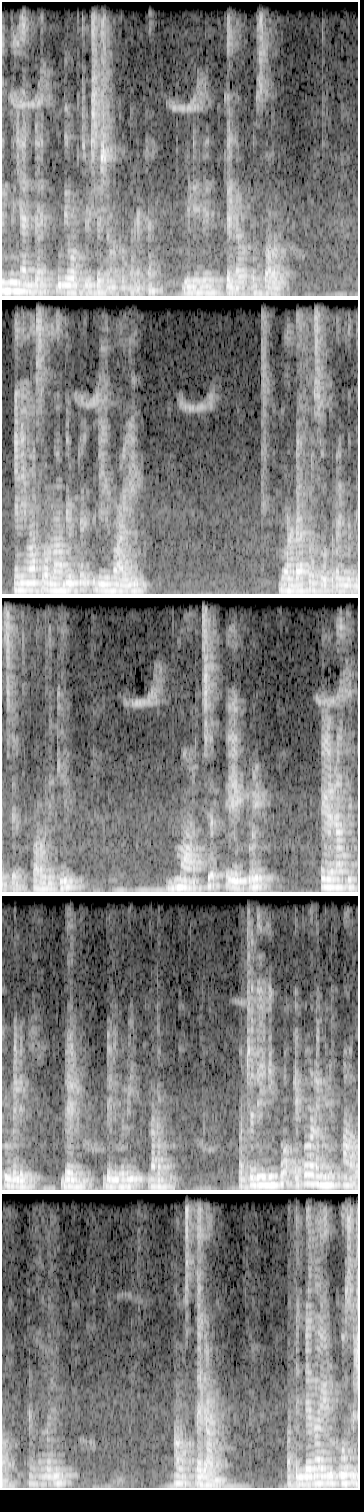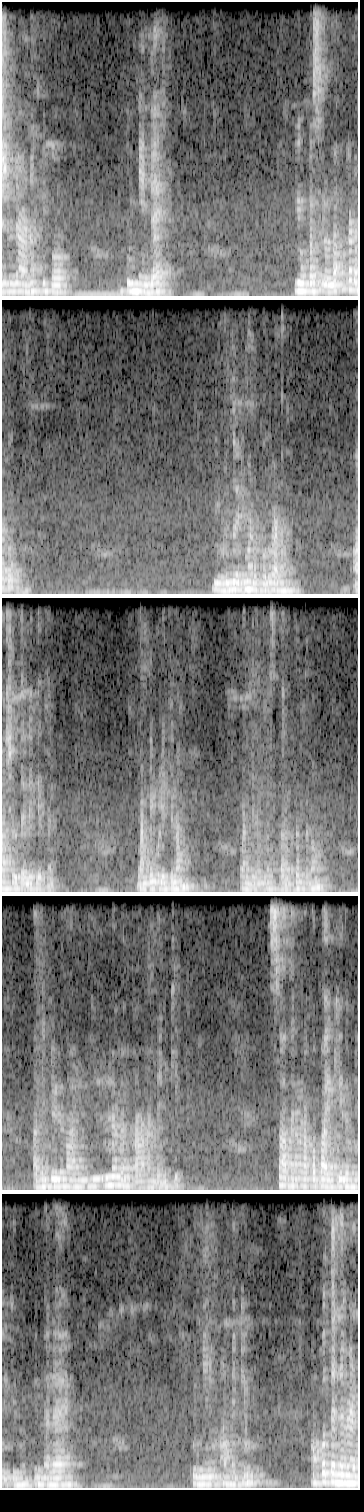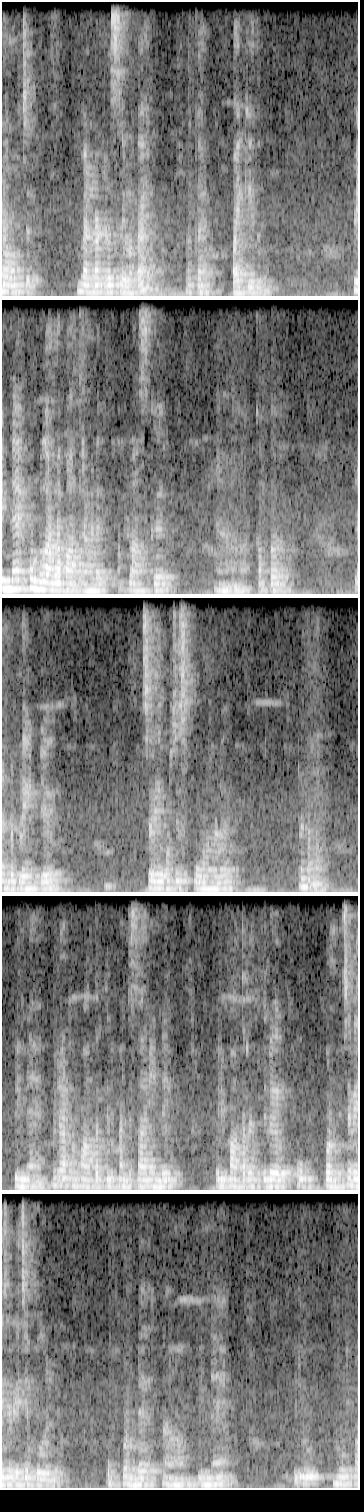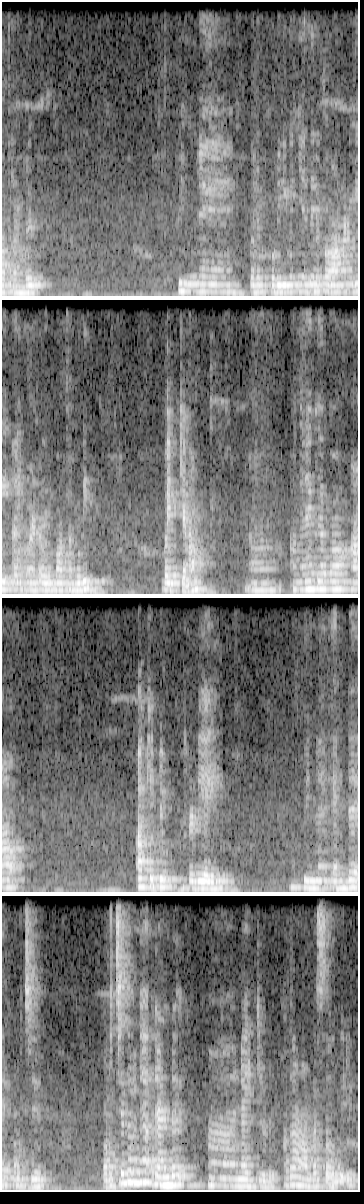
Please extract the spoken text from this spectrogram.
ഇന്ന് ഞാൻ എന്റെ പുതിയ കുറച്ച് വിശേഷങ്ങളൊക്കെ പറയട്ടെ. വീഡിയോയിലേക്ക് എല്ലാവർക്കും സ്വാഗതം. ഞാൻ ഈ മാസം ഒന്നാം തീയതി തൊട്ട് ലീവായി. മോളുടെ പ്രസവത്തോടനുബന്ധിച്ച് പാർവതിക്ക് ഇത് മാർച്ച് ഏപ്രിൽ ഏഴാം തീയതിക്കുള്ളിൽ ഡെലി ഡെലിവറി നടക്കും. പക്ഷേ ഇത് ഇനിയിപ്പോൾ എപ്പോൾ വേണമെങ്കിലും ആകാം എന്നുള്ളൊരു അവസ്ഥയിലാണ്. അതിന്റേതായ ഒരു പൊസിഷനിലാണ് ഇപ്പോൾ കുഞ്ഞിന്റെ യൂട്ടസിലുള്ള കിടപ്പ്. ഇവിടുന്ന് ഒരു മണിക്കൂർ വേണം ആശുപത്രിയിലേക്ക് എത്താൻ. വണ്ടി വിളിക്കണം. വണ്ടി നമ്മുടെ സ്ഥലത്തെത്തണം. അതിന്റെ ഒരു നല്ല വെപ്രാളുണ്ട് എനിക്ക്. സാധനങ്ങളൊക്കെ പാക്ക് ചെയ്തുകൊണ്ടിരിക്കുന്നു. ഇന്നലെ കുഞ്ഞിനും അമ്മയ്ക്കും അപ്പോൾ തന്നെ വേണ്ട കുറച്ച് വെള്ള ഡ്രസ്സുകളൊക്കെ അതൊക്കെ പാക്ക് ചെയ്തു. പിന്നെ കൊണ്ടുപോകാനുള്ള പാത്രങ്ങൾ ഫ്ലാസ്ക് കപ്പ് രണ്ട് പ്ലേറ്റ് ചെറിയ കുറച്ച് സ്പൂണുകൾ രണ്ടെണ്ണം. പിന്നെ ഒരല്പം പാത്രത്തിൽ പഞ്ചസാരയുണ്ട്. ഒരു പാത്രത്തിൽ ഉപ്പുണ്ട്. ചെറിയ ചെറിയ ചെപ്പുകളുണ്ട് ഉപ്പുണ്ട്. പിന്നെ ഒരു മൂടി പാത്രമുണ്ട്. പിന്നെ വല്ല പൊടി കഞ്ഞി എന്തെങ്കിലുമൊക്കെ വാങ്ങണമെങ്കിൽ അതിന് വേണ്ട ഒരു പാത്രം കൂടി വയ്ക്കണം. അങ്ങനെയൊക്കെ അപ്പോൾ ആ ആ കിറ്റും റെഡിയായി. പിന്നെ എന്റെ കുറച്ച് കുറച്ചെന്ന് പറഞ്ഞാൽ രണ്ട് നൈറ്റികൾ. അതാണ് അവിടെ സൗകര്യം.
